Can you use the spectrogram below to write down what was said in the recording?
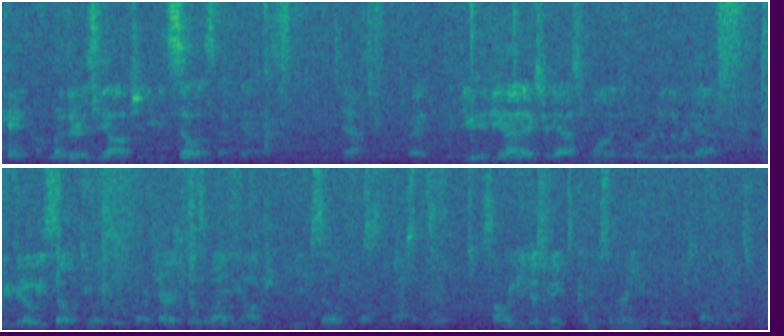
Okay. But there is the option, you could sell us that gas, Yeah, that's true. right? If you, if you had extra gas and wanted to over-deliver gas, you could always sell it to us. Our tariff does allow the option for you to sell it for us to buy it. So we could just make, come to some arrangement where we just buy the gas. from.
